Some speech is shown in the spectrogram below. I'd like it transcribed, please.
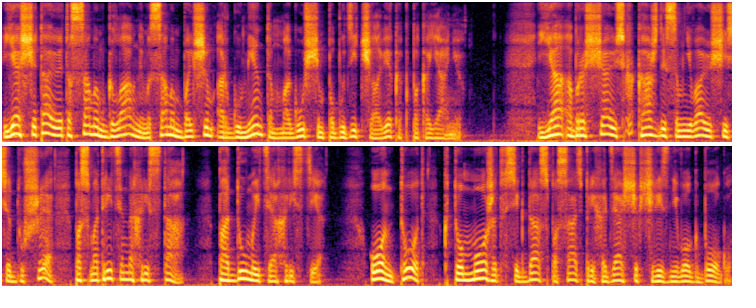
Я считаю это самым главным и самым большим аргументом, могущим побудить человека к покаянию. Я обращаюсь к каждой сомневающейся душе, посмотрите на Христа, подумайте о Христе. Он тот, кто может всегда спасать приходящих через Него к Богу.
